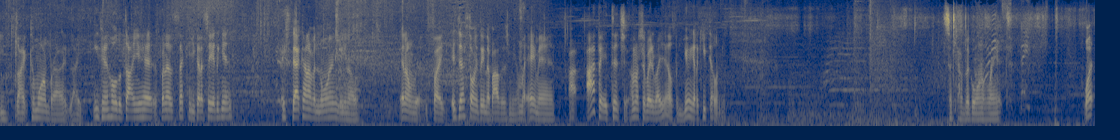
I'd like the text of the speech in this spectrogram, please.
You like, come on, bruh. Like, you can't hold a thought in your head for another second. You gotta say it again. It's that kind of annoying, but you know, it don't. It's like it's just the only thing that bothers me. I'm like, hey, man. I I pay attention. I'm not sure about anybody else, but you ain't gotta keep telling me. Sometimes I go on a rant. What?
